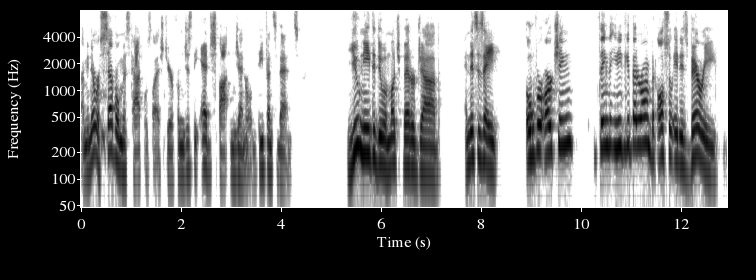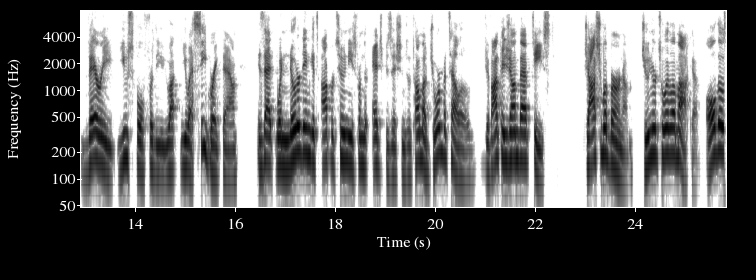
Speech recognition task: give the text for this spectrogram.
I mean, there were hmm. several missed tackles last year from just the edge spot in general, defensive ends. You need to do a much better job and this is a overarching thing that you need to get better on, but also it is very, very useful for the USC breakdown. Is that when Notre Dame gets opportunities from their edge positions? We're talking about Jordan Botelho, Javontae Jean Baptiste, Joshua Burnham, Junior Tuihalamaka, all those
